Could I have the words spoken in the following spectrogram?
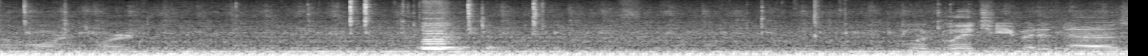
the horns work. A little glitchy, but it does.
